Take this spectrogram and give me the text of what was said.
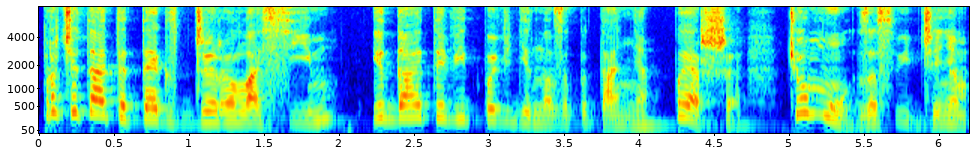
Прочитайте текст джерела 7 і дайте відповіді на запитання. Перше. Чому, за свідченням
